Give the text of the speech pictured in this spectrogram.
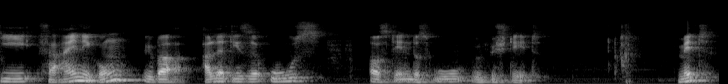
die Vereinigung über alle diese u's, aus denen das u besteht. Mit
